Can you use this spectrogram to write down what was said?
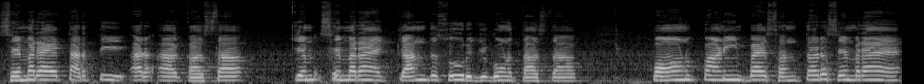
ਸਿਮਰੈ ਧਰਤੀ ਅਰ ਆਕਾਸਾ ਸਿਮਰੈ ਚੰਦ ਸੂਰਜ ਗੁਣ ਤਾਸਤਾ, ਪੌਣ ਪਾਣੀ ਬੈ ਸਿਮਰੈ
